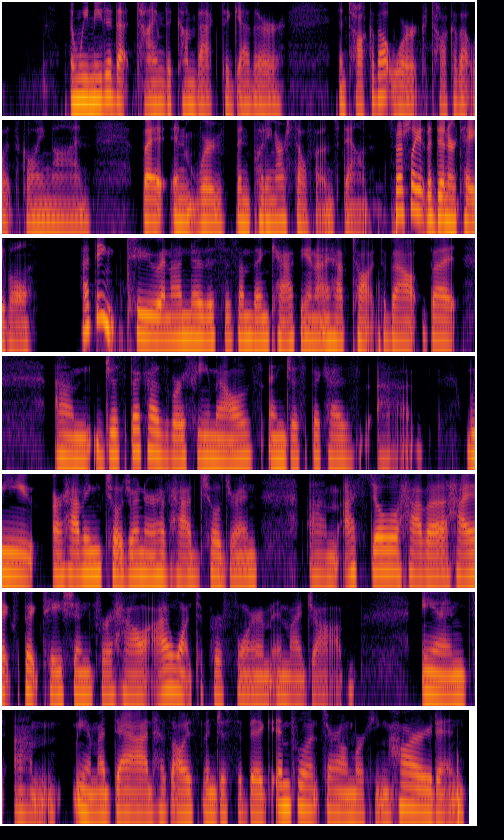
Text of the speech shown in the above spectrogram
And we needed that time to come back together and talk about work, talk about what's going on. But and we've been putting our cell phones down, especially at the dinner table. I think too, and I know this is something Kathy and I have talked about, but um, just because we're females and just because uh, we are having children or have had children, um, I still have a high expectation for how I want to perform in my job. And, um, you know, my dad has always been just a big influencer on working hard and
